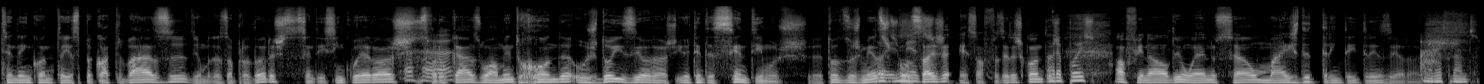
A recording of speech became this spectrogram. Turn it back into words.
tendo em conta esse pacote base de uma das operadoras, 65 euros, se for o caso, o aumento ronda os 2 euros e 80 cêntimos eh, todos os meses, os ou meses. seja, é só fazer as contas. Ora, pois, Ao final de um ano são mais de 33 euros. ora, pronto.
